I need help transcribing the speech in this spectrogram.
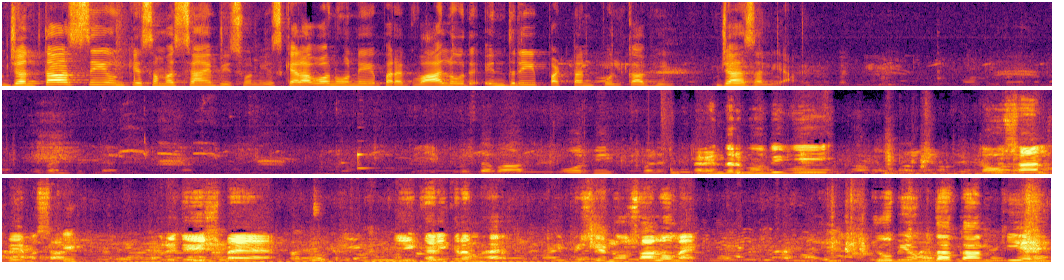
जनता से उनकी समस्याएँ भी सुनी। इसके अलावा उन्होंने परगवाल और इंद्री पट्टन पुल का भी जायजा लिया। नरेंद्र मोदी जी, नौ साल बेमिसाल। पूरे देश में ये कार्यक्रम है कि पिछले नौ सालों में। जो भी उम्दा काम किए हैं,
